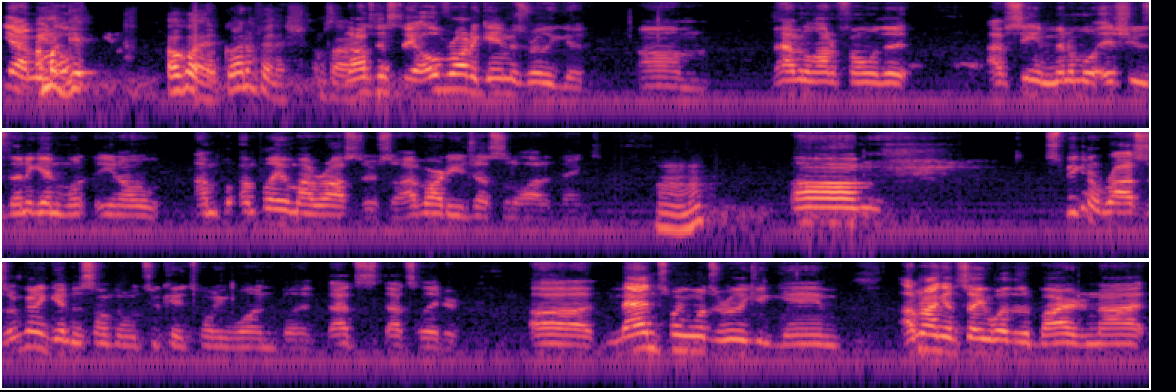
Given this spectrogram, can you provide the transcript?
yeah, I mean, I'm gonna o- get. Oh, go ahead. Go ahead and finish. I'm sorry. I was gonna say overall the game is really good. Um, I'm having a lot of fun with it. I've seen minimal issues. Then again, what- you know, I'm I'm playing with my roster, so I've already adjusted a lot of things. hmm Um, speaking of rosters, I'm gonna get into something with 2K21, but that's that's later. Uh, Madden 21 is a really good game. I'm not gonna tell you whether to buy it or not.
